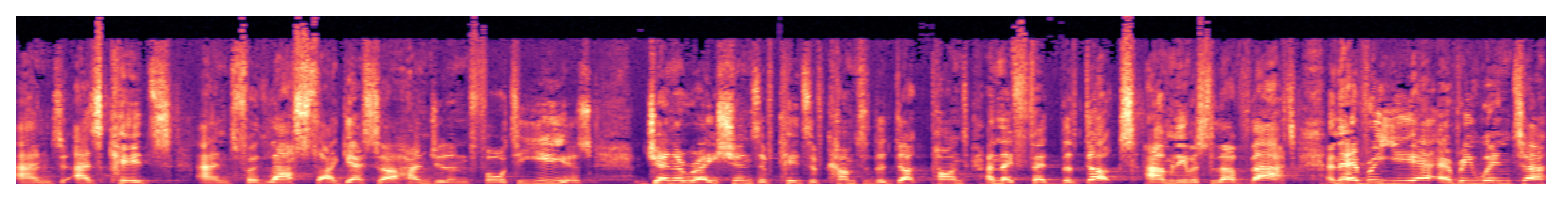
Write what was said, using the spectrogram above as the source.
and as kids, and for the last, I guess, 140 years, generations of kids have come to the duck pond and they fed the ducks. How many of us love that? And every year, every winter,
